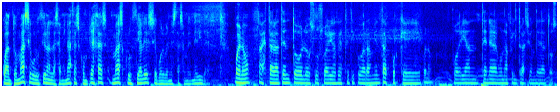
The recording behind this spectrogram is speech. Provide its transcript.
Cuanto más evolucionan las amenazas complejas, más cruciales se vuelven estas medidas. Bueno, a estar atentos los usuarios de este tipo de herramientas porque, bueno, podrían tener alguna filtración de datos.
